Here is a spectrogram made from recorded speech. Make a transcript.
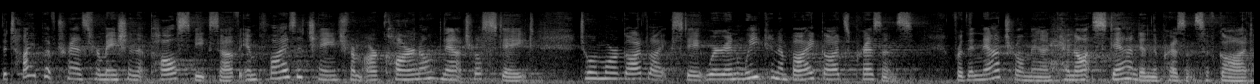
The type of transformation that Paul speaks of implies a change from our carnal, natural state to a more godlike state wherein we can abide God's presence for the natural man cannot stand in the presence of God.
